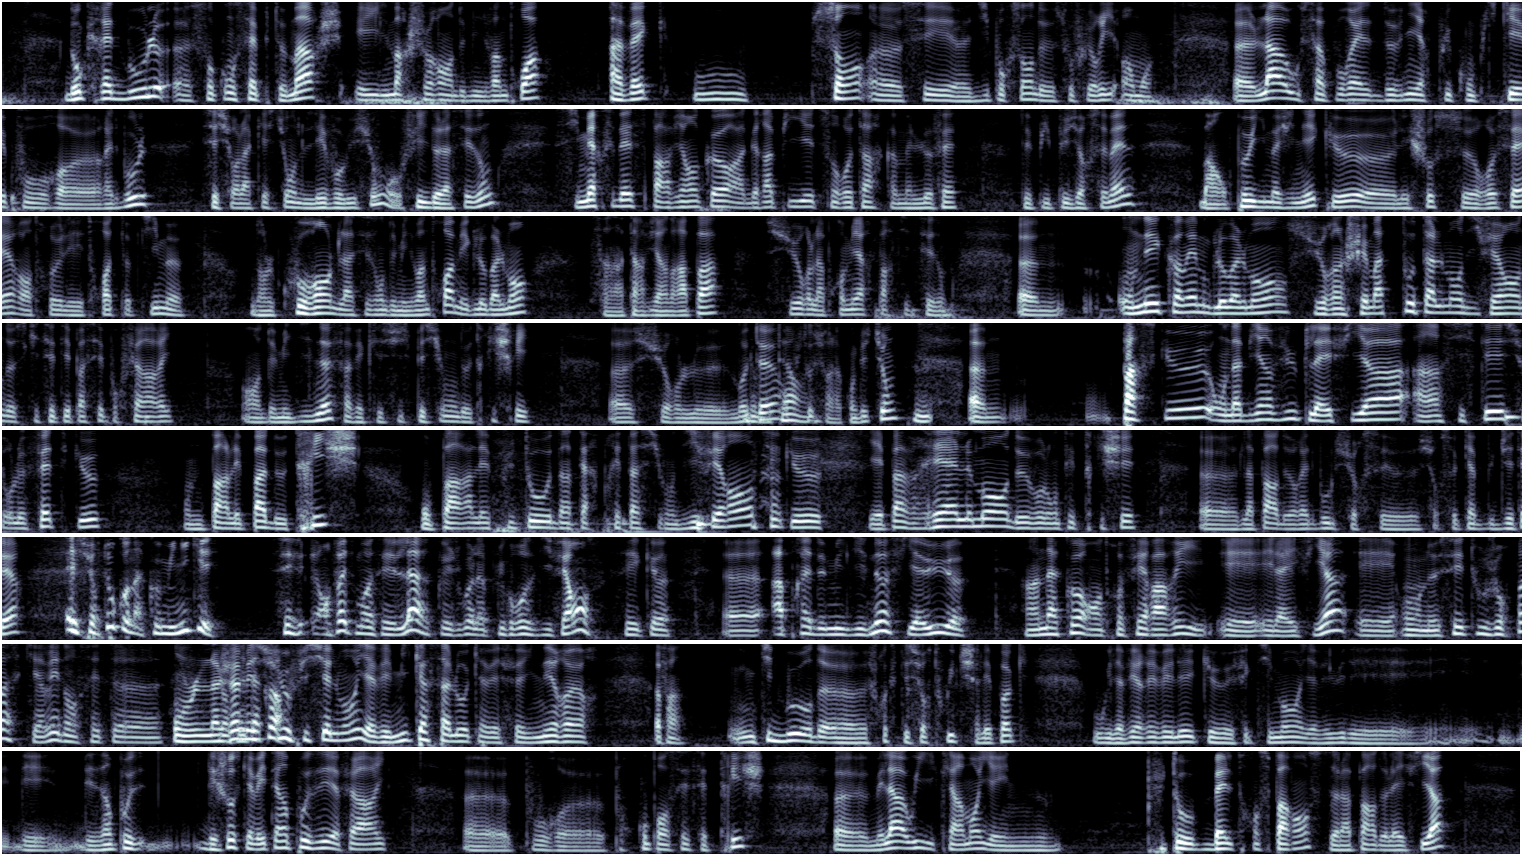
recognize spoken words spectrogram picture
Donc Red Bull, euh, son concept marche et il marchera en 2023 avec ou sans euh, ces euh, 10% de soufflerie en moins. Euh, là où ça pourrait devenir plus compliqué pour euh, Red Bull, c'est sur la question de l'évolution au fil de la saison. Si Mercedes parvient encore à grappiller de son retard comme elle le fait depuis plusieurs semaines, bah, on peut imaginer que euh, les choses se resserrent entre les trois top teams euh, dans le courant de la saison 2023, mais globalement, ça n'interviendra pas sur la première partie de saison. Euh, on est quand même globalement sur un schéma totalement différent de ce qui s'était passé pour Ferrari en 2019 avec les suspicions de tricherie euh, sur le moteur, moteur, plutôt ouais. sur la combustion. Mm. Euh, parce que on a bien vu que la FIA a insisté sur le fait que on ne parlait pas de triche, on parlait plutôt d'interprétations différentes, qu'il n'y avait pas réellement de volonté de tricher de la part de Red Bull sur ce, sur ce cap budgétaire. Et surtout qu'on a communiqué. C'est- En fait, moi, c'est là que je vois la plus grosse différence. C'est que euh, après 2019, il y a eu euh, un accord entre Ferrari et, et la FIA, et on ne sait toujours pas ce qu'il y avait dans cette. euh, On l'a jamais su officiellement. Il y avait Mika Salo qui avait fait une erreur, enfin une petite bourde. euh, je crois que c'était sur Twitch à l'époque, où il avait révélé que effectivement il y avait eu des des, des, des impos- des choses qui avaient été imposées à Ferrari euh, pour euh, pour compenser cette triche. Euh, mais là, oui, clairement, il y a une plutôt belle transparence de la part de la FIA.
